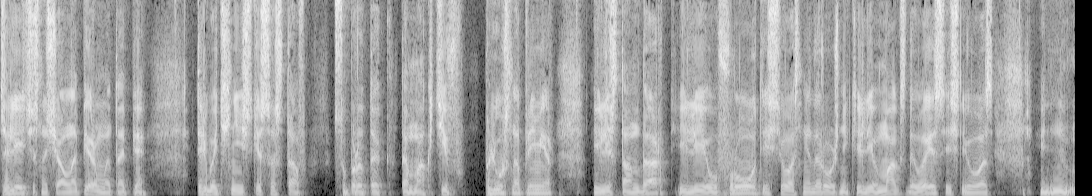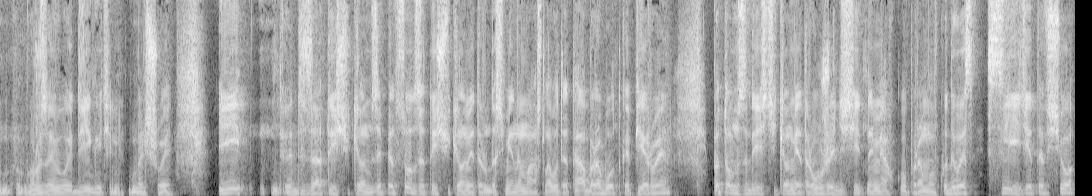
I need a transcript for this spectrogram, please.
Залейте сначала на первом этапе триботехнический состав Супротек, там, актив плюс, например, или стандарт, или оффроуд, если у вас внедорожник, или Макс ДВС, если у вас грузовой двигатель большой. И за 1000 километров, за 500, за 1000 километров до смены масла, вот это обработка первая. Потом за 200 километров уже действительно мягкую промывку ДВС. Слить это все.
